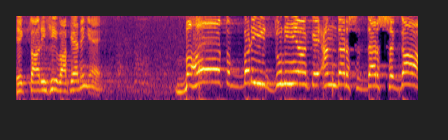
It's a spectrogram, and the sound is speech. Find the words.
ایک تاریخی واقعہ نہیں ہے۔ بہت بڑی دنیا کے اندر درسگاہ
